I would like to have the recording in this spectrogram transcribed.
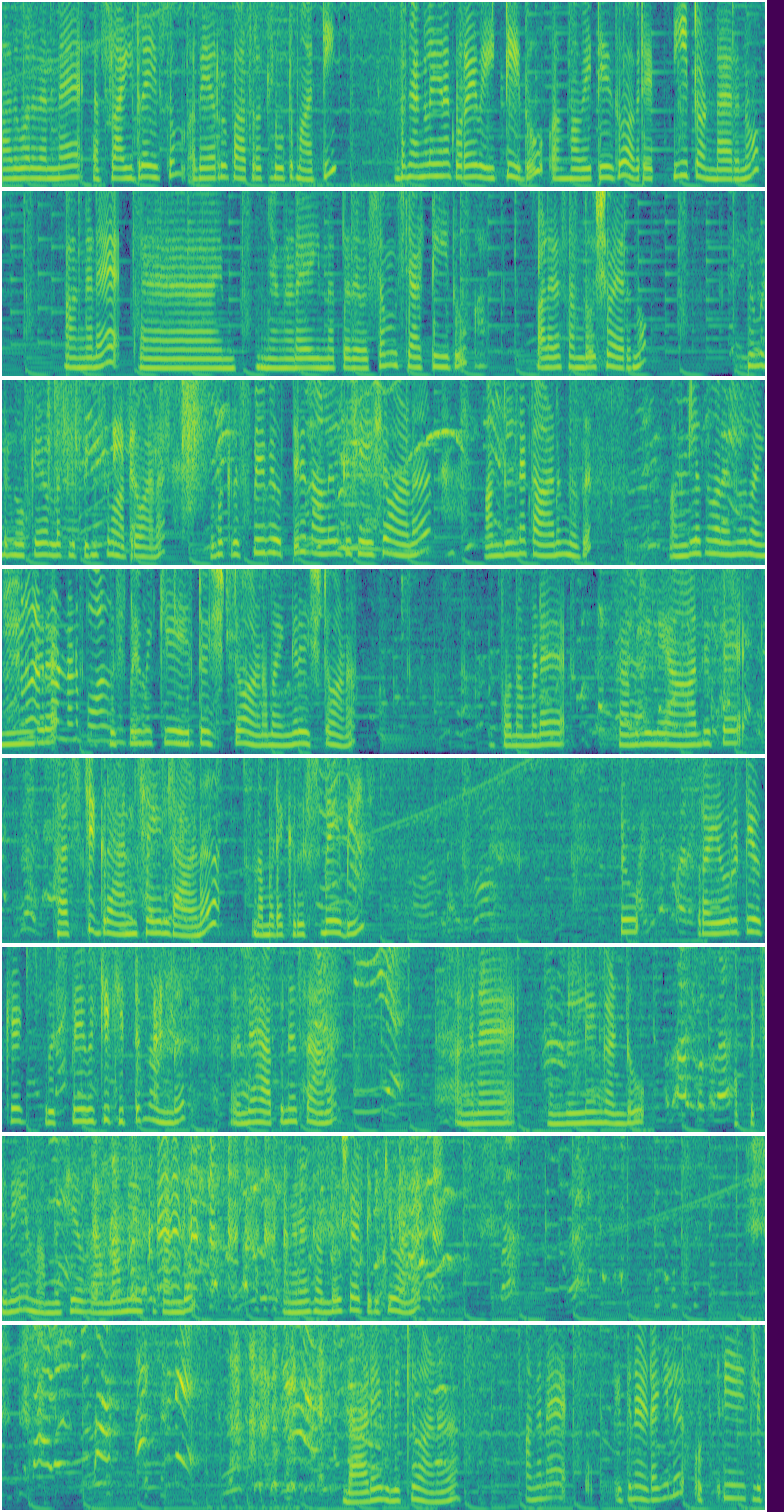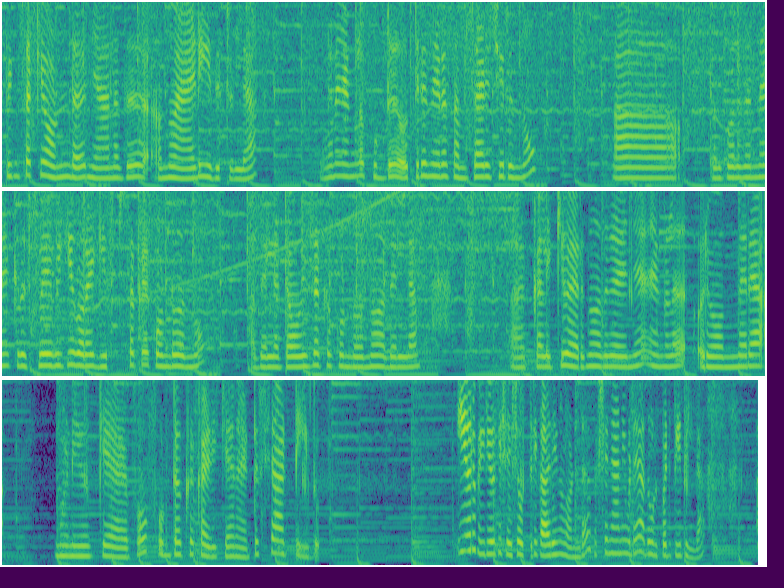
അതുപോലെ തന്നെ ഫ്രൈഡ് റൈസും വേറൊരു പാത്രത്തിലോട്ട് മാറ്റി. അപ്പം ഞങ്ങളിങ്ങനെ കുറേ വെയിറ്റ് ചെയ്തു. വെയിറ്റ് ചെയ്തു. അവരെത്തിയിട്ടുണ്ടായിരുന്നു. അങ്ങനെ ഞങ്ങളുടെ ഇന്നത്തെ ദിവസം സ്റ്റാർട്ട് ചെയ്തു. വളരെ സന്തോഷമായിരുന്നു. നമ്മുടെ നോക്കിയുള്ള ക്ലിപ്പിങ്സ് മാത്രമാണ്. അപ്പോൾ ക്രിസ് ബേബി ഒത്തിരി നാളുകൾക്ക് ശേഷമാണ് അങ്കിളിനെ കാണുന്നത്. അങ്കിൾ എന്ന് പറയുന്നത് ഭയങ്കര ക്രിസ് ബേബിക്ക് ഏറ്റവും ഇഷ്ടമാണ് ഭയങ്കര ഇഷ്ടമാണ്. അപ്പോൾ നമ്മുടെ ഫാമിലിയിലെ ആദ്യത്തെ ഫസ്റ്റ് ഗ്രാൻഡ് ചൈൽഡ് ആണ് നമ്മുടെ ക്രിസ് ബേബി ഒരു പ്രയോറിറ്റി ഒക്കെ ക്രിസ് ബേബിക്ക് കിട്ടുന്നുണ്ട്. അതിന്റെ ഹാപ്പിനെസ് ആണ്. അങ്ങനെ അങ്കിളിനെയും കണ്ടു. അപ്പച്ചനെയും അമ്മച്ചിയും അമ്മാമ്മയും ഒക്കെ കണ്ടു. അങ്ങനെ സന്തോഷമായിട്ടിരിക്കുവാണ് ഡാഡയെ വിളിക്കുവാണ്. അങ്ങനെ ഇതിനിടയിൽ ഒത്തിരി ക്ലിപ്പിങ്സ് ഒക്കെ ഉണ്ട്. ഞാനത് ഒന്നും ആഡ് ചെയ്തിട്ടില്ല. അങ്ങനെ ഞങ്ങൾ ഫുഡ് ഒത്തിരി നേരം സംസാരിച്ചിരുന്നു. അതുപോലെ തന്നെ ക്രിസ് ബേബിക്ക് കുറേ ഗിഫ്റ്റ്സ് ഒക്കെ കൊണ്ടുവന്നു. അതെല്ലാം ടോയ്സ് ഒക്കെ കൊണ്ടുവന്നു. അതെല്ലാം കളിക്കുമായിരുന്നു. അത് കഴിഞ്ഞ് ഞങ്ങൾ ഒരു ഒന്നര മണിയൊക്കെ ആയപ്പോൾ ഫുഡൊക്കെ കഴിക്കാനായിട്ട് സ്റ്റാർട്ട് ചെയ്തു. ഈ ഒരു വീഡിയോയ്ക്ക് ശേഷം ഒത്തിരി കാര്യങ്ങളുണ്ട്. പക്ഷേ ഞാനിവിടെ അത് ഉൾപ്പെടുത്തിയിട്ടില്ല.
